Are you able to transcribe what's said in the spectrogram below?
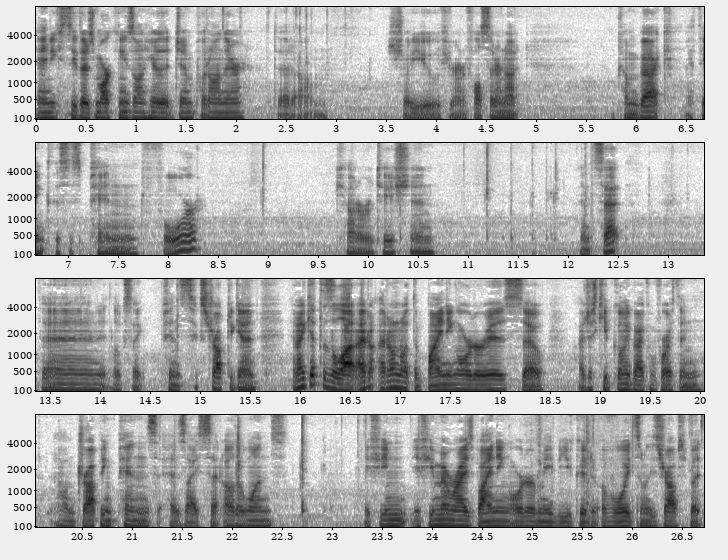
and you can see there's markings on here that Jim put on there that um, show you if you're in a false set or not. Come back, I think this is pin four. Counter rotation and set. Then it looks like pin six dropped again, and I get this a lot. I don't I don't know what the binding order is, so I just keep going back and forth and um, dropping pins as I set other ones. If you if you memorize binding order, maybe you could avoid some of these drops, but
